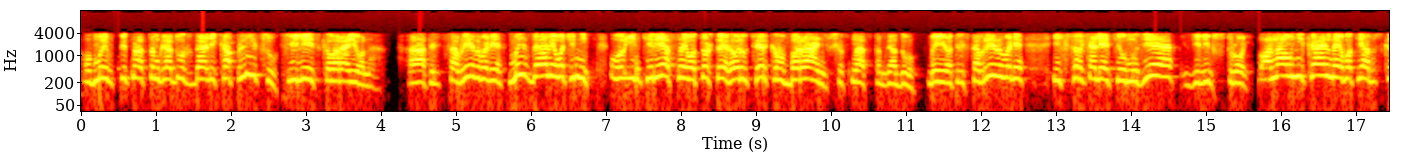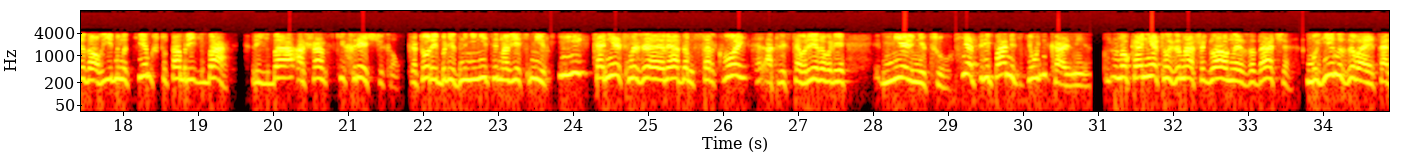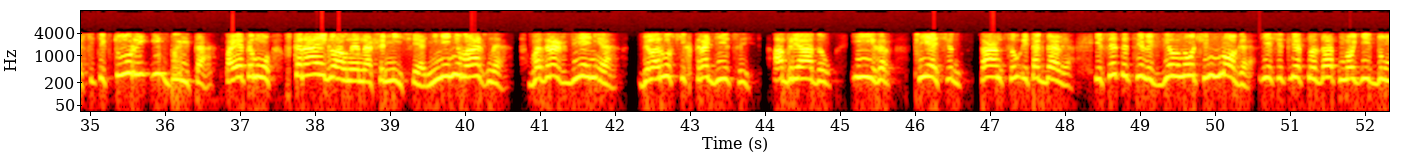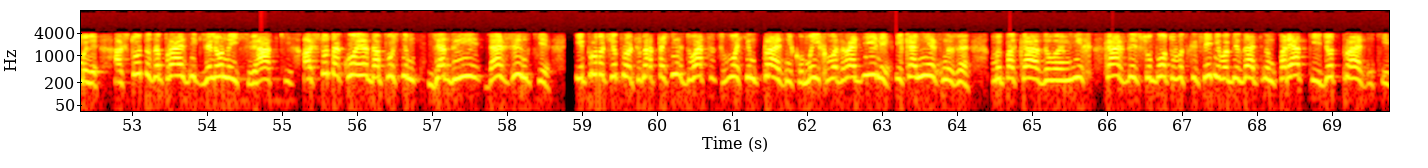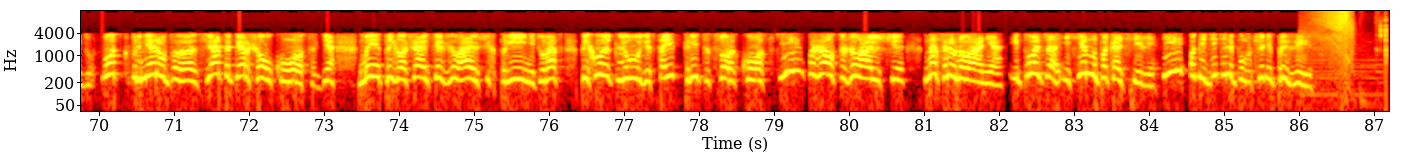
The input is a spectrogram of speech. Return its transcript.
Мы в 2015 году сдали каплицу Свилейского района. отреставрировали. Мы сдали очень интересное, вот то, что я говорю, церковь Барань в шестнадцатом году. Мы ее отреставрировали и к 40-летию музея ввели в строй. Она уникальная, вот я бы сказал, именно тем, что там резьба резьба ашанских резчиков, которые были знамениты на весь мир. И, конечно же, рядом с церквой отреставрировали мельницу. Все три памятники уникальные. Но, конечно же, наша главная задача, музей называется архитектуры и быта. Поэтому вторая главная наша миссия, не менее важная, возрождение белорусских традиций, обрядов, игр, песен, танцев и так далее. И с этой целью сделано очень много. Десять лет назад многие думали, а что это за праздник зеленые святки? А что такое, допустим, дяды, дожинки? И прочее, прочее. У нас таких 28 праздников. Мы их возродили. И, конечно же, мы показываем их. Каждую субботу, воскресенье в обязательном порядке идет праздники идут. Вот, к примеру, э, свято Першего Коса, где мы приглашаем всех желающих принять. У нас приходят люди, стоит 30-40 кост. И, пожалуйста, желающие на соревнования. И польза, и сену покосили. И победители получили призы.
